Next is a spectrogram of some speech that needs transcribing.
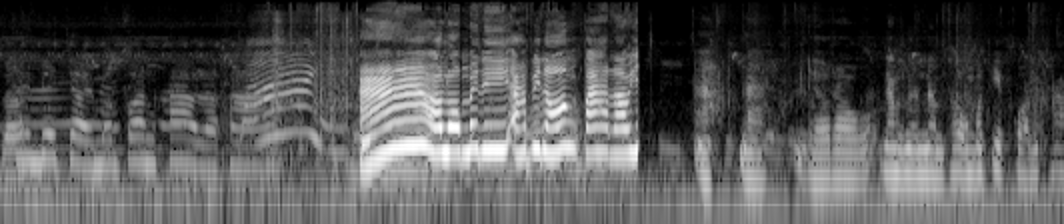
เหรอให้เบ้จ่อยมาป้อนข้าวแล้วค่ะอ้าวอารมณ์ไม่ดีอะพี่น้องไป้าเราอะนะเดี๋ยวเรานำเงินนำทองมาเก็บก่อนนะคะ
